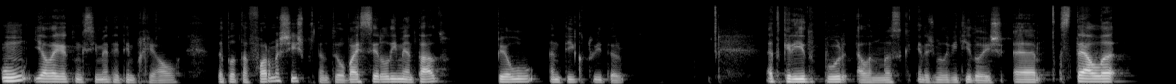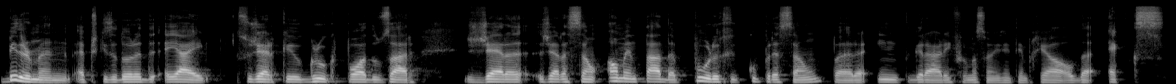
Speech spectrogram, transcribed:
1 e alega conhecimento em tempo real da plataforma X, portanto, ele vai ser alimentado pelo antigo Twitter adquirido por Elon Musk em 2022. Uh, Stella Biderman, a pesquisadora de AI, sugere que o Grook pode usar gera, geração aumentada por recuperação para integrar informações em tempo real da X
